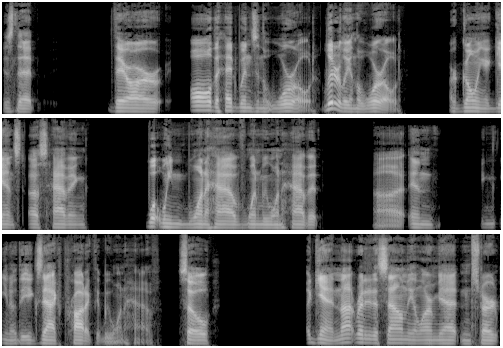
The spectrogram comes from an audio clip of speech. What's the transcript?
Is that there are all the headwinds in the world, literally in the world, are going against us having what we want to have when we want to have it, uh, and you know the exact product that we want to have. So again, not ready to sound the alarm yet and start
